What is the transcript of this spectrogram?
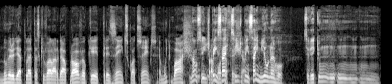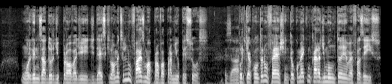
número de atletas que vai largar a prova é o quê? 300, 400? É muito baixo. Não, se a gente, pensar, se a gente pensar em mil, né, Rô? Você vê que um, um, um, um- um organizador de prova de, de 10 km, ele não faz uma prova para mil pessoas. Exato. Porque a conta não fecha. Então, como é que um cara de montanha vai fazer isso?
